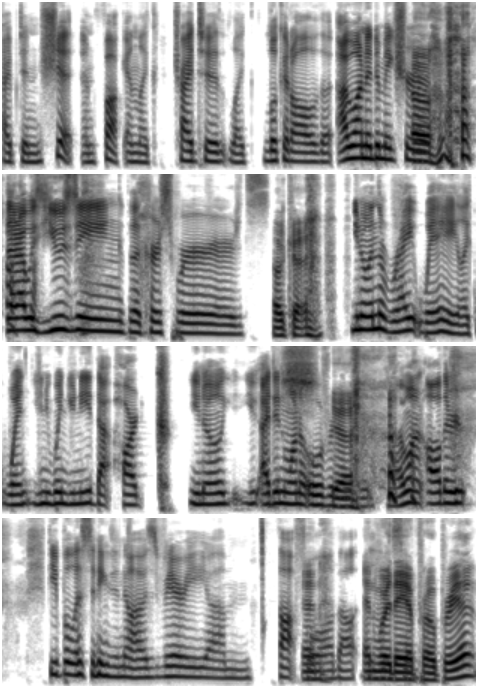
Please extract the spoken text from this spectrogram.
typed in shit and fuck and like tried to like look at all the i wanted to make sure Oh. that i was using the curse words okay. you know in the right way like when you when you need that hard k You know, you, I didn't want to overuse Yeah. it. So I want all the people listening to know I was very um, thoughtful And about. the and were they appropriate?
